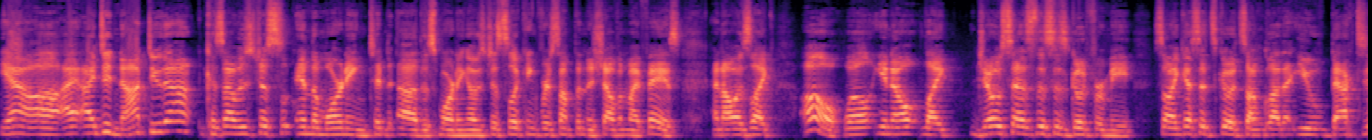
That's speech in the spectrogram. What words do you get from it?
Yeah, uh, I, I did not do that because I was just in the morning to uh, this morning. I was just looking for something to shove in my face, and I was like, "Oh, well, you know, like Joe says this is good for me, so I guess it's good." So I'm glad that you backed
